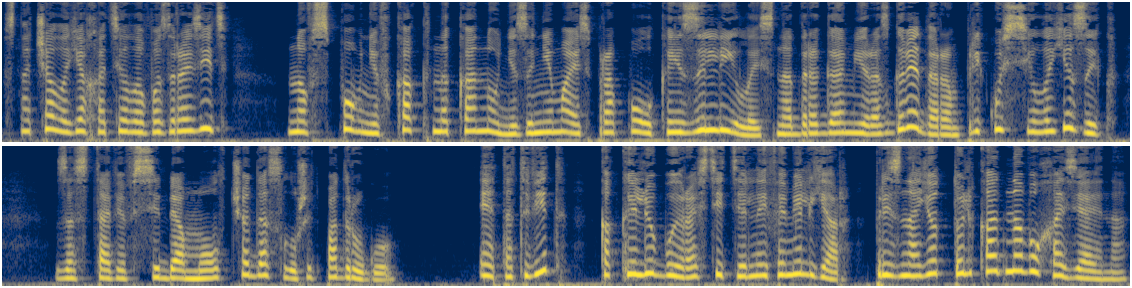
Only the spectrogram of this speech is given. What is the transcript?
Сначала я хотела возразить, но, вспомнив, как накануне, занимаясь прополкой, злилась над Драгомира с Гведором, прикусила язык, заставив себя молча дослушать подругу. «Этот вид, как и любой растительный фамильяр, признает только одного хозяина.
